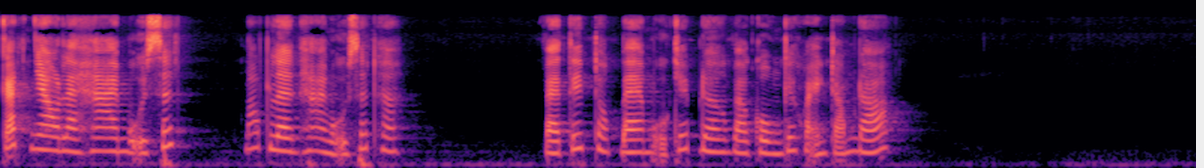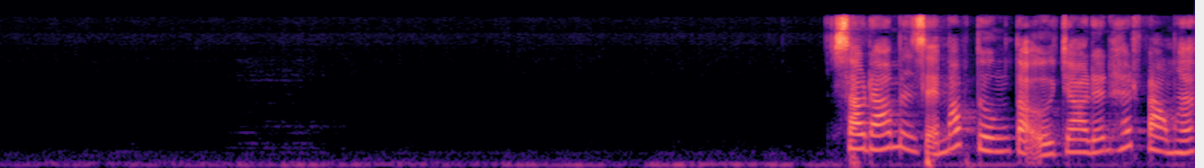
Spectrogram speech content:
Cách nhau là hai mũi xích. Móc lên hai mũi xích ha. Và tiếp tục ba mũi kép đơn vào cùng cái khoảng trống đó. Sau đó mình sẽ móc tương tự cho đến hết vòng ha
